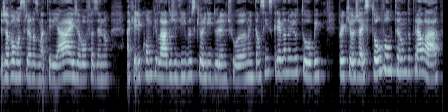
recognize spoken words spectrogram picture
Eu já vou mostrando os materiais, já vou fazendo aquele compilado de livros que eu li durante o ano. Então se inscreva no YouTube, porque eu já estou voltando para lá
